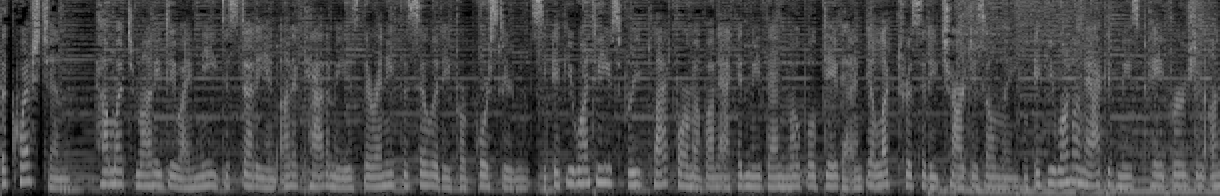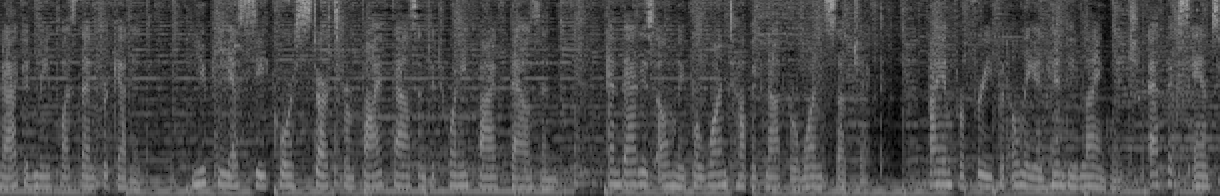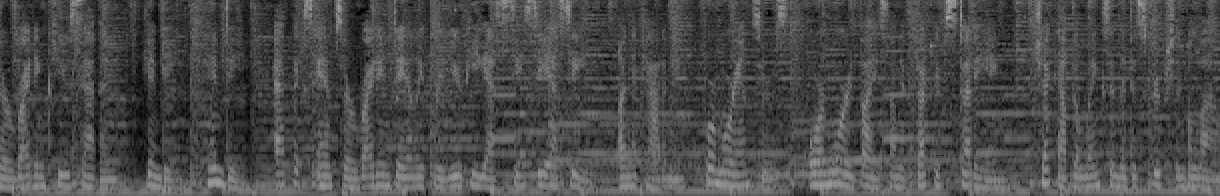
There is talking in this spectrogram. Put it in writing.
The question, how much money do I need to study in Unacademy is there any facility for poor students? If you want to use free platform of Unacademy then mobile data and electricity charges only. If you want Unacademy's paid version Unacademy Plus then forget it. UPSC course starts from 5,000 to 25,000. And that is only for one topic not for one subject. I am for free but only in Hindi language. Ethics Answer Writing Q7, Hindi, Hindi, Ethics Answer Writing Daily for UPSC CSE, Unacademy. For more answers, or more advice on effective studying, check out the links in the description below.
